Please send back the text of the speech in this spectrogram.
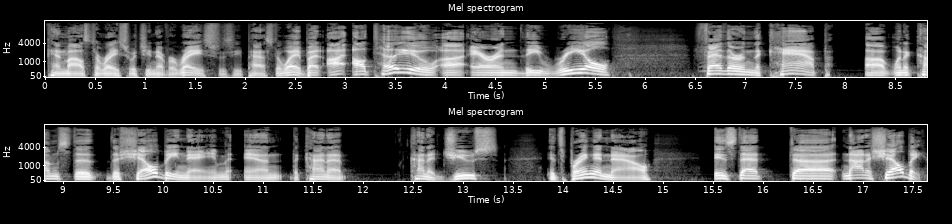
Ken Miles to race, which he never raced as he passed away. But I, I'll tell you, uh, Aaron, the real feather in the cap uh, when it comes to the Shelby name and the kind of kind of juice it's bringing now is that uh, not a Shelby.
